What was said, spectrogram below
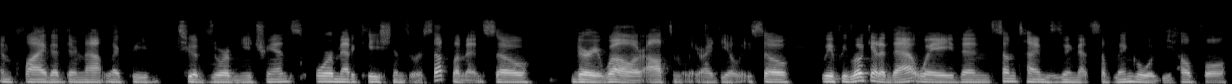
imply that they're not likely to absorb nutrients or medications or supplements. So very well or optimally or ideally. So if we look at it that way, then sometimes doing that sublingual would be helpful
